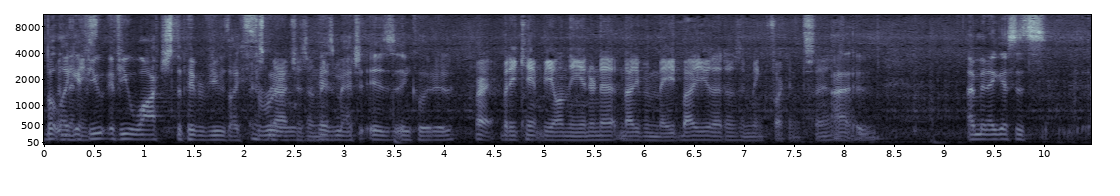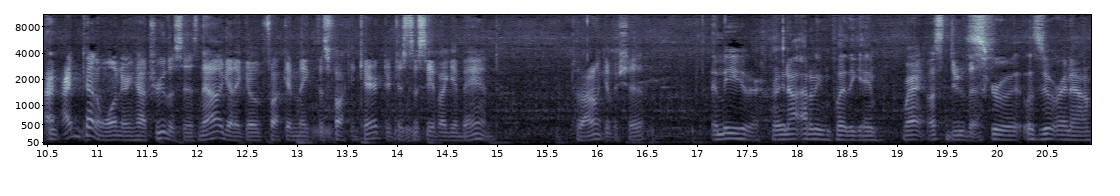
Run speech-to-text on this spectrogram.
But And like if you if you watch the pay per view like His through match is in his there. match is included. Right, but he can't be on the internet, not even made by you. That doesn't make fucking sense. I, I mean, I guess it's I, I'm kind of wondering how true this is. Now I gotta go fucking make this fucking character just to see if I get banned. Because I don't give a shit. Me either. I mean, I don't even play the game. Right, let's do this. Screw it. Let's do it right now.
